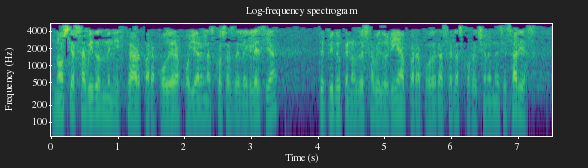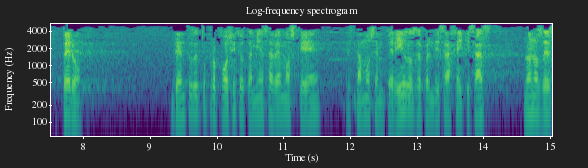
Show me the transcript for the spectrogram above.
no se ha sabido administrar para poder apoyar en las cosas de la iglesia, te pido que nos des sabiduría para poder hacer las correcciones necesarias. Pero dentro de tu propósito también sabemos que estamos en periodos de aprendizaje y quizás no nos des,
